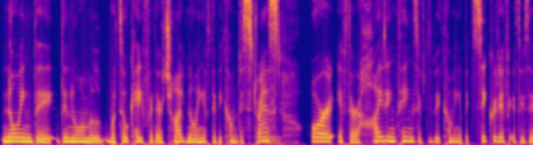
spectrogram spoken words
Knowing the, the normal, what's okay for their child, knowing if they become distressed mm or if they're hiding things, if they're becoming a bit secretive, if there's a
